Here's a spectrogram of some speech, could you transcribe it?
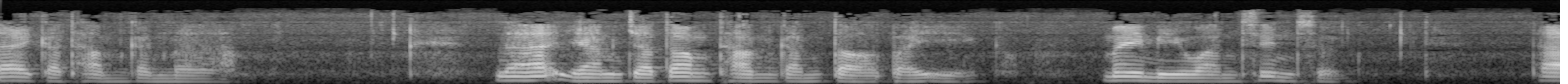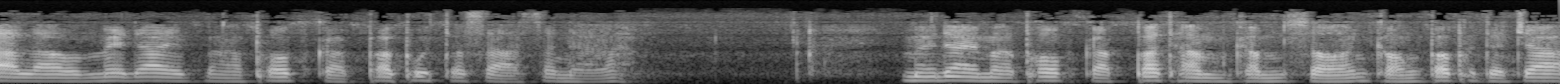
ได้กระทำกันมา และยังจะต้องทำกันต่อไปอีก ไม่มีวันสิ้นสุด ถ้าเราไม่ได้มาพบกับพระพุทธศาสนา ไม่ได้มาพบกับพระธรรมคำสอนของพระพุทธเจ้า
